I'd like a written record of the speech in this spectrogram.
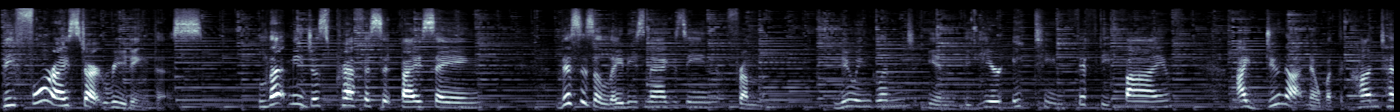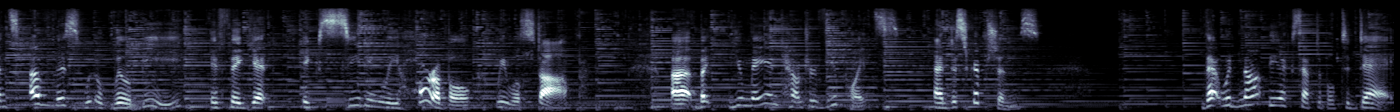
Before I start reading this, let me just preface it by saying This is a ladies' magazine from New England in the year 1855. I do not know what the contents of this will be. If they get exceedingly horrible, we will stop. Uh, but you may encounter viewpoints and descriptions that would not be acceptable today.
